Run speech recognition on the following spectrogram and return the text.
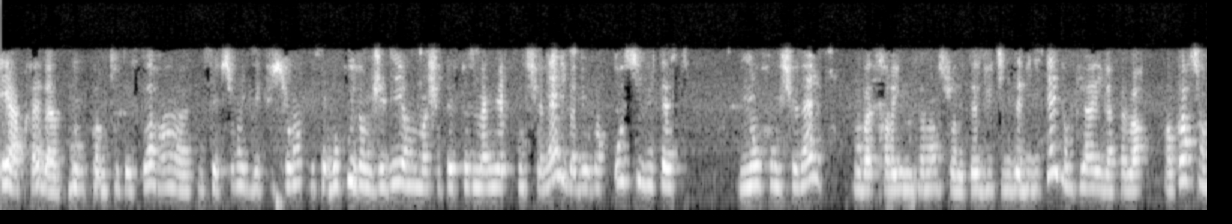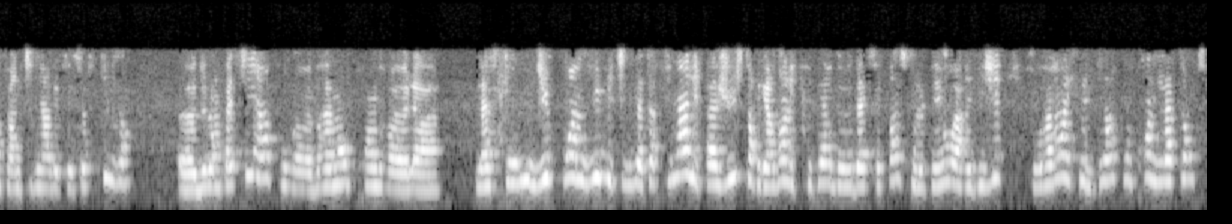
Et après, bah, bon, comme tout testeur, hein, conception, exécution, c'est beaucoup. Donc j'ai dit, hein, moi je suis testeuse manuelle fonctionnelle, il va y avoir aussi du test non fonctionnel. On va travailler notamment sur des tests d'utilisabilité. Donc là, il va falloir, encore si on fait un petit lien avec les soft skills, hein, euh, de l'empathie hein, pour euh, vraiment prendre euh, la, la story du point de vue de l'utilisateur final et pas juste en regardant les critères d'acceptance que le PO a rédigé. Il faut vraiment essayer de bien comprendre l'attente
